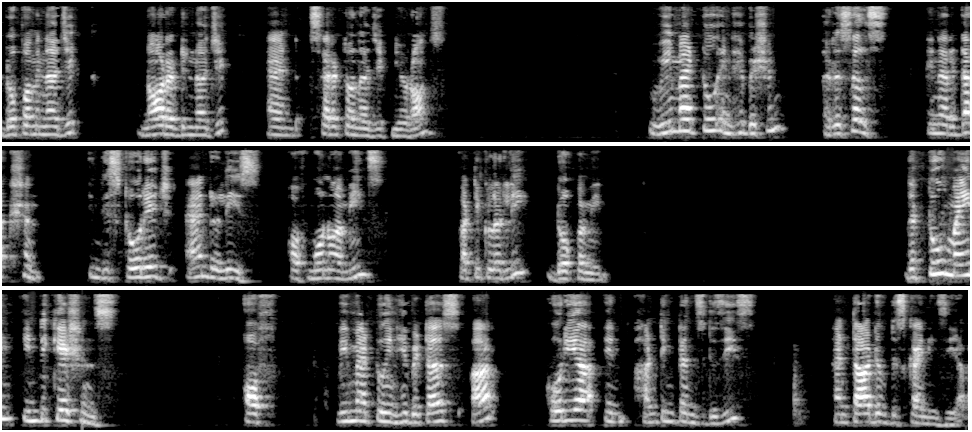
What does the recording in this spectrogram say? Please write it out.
dopaminergic, noradrenergic, and serotonergic neurons. VMAT2 inhibition results in a reduction in the storage and release of monoamines particularly dopamine. The two main indications of VMAT2 inhibitors are chorea in Huntington's disease and tardive dyskinesia.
